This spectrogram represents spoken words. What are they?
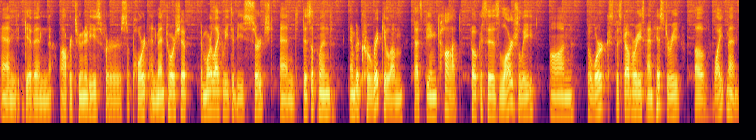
and given opportunities for support and mentorship. They're more likely to be searched and disciplined. And the curriculum that's being taught focuses largely on the works, discoveries, and history of white men.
